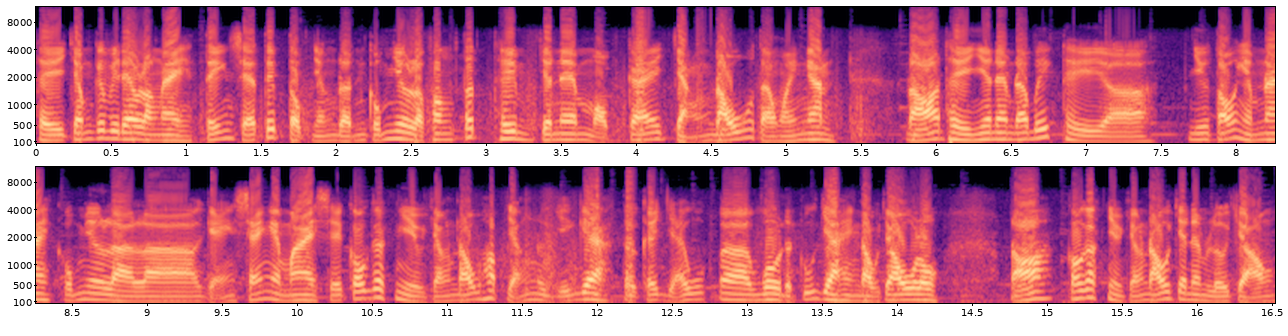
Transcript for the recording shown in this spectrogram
Thì trong cái video lần này, Tiếng sẽ tiếp tục nhận định cũng như là phân tích thêm cho anh em một cái trận đấu tại ngoại hạng Anh. Đó thì như anh em đã biết thì uh, như tối ngày hôm nay cũng như là là rạng sáng ngày mai sẽ có rất nhiều trận đấu hấp dẫn được diễn ra từ cái giải quốc uh, vô địch quốc gia hàng đầu châu Âu luôn. Đó, có rất nhiều trận đấu cho anh em lựa chọn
